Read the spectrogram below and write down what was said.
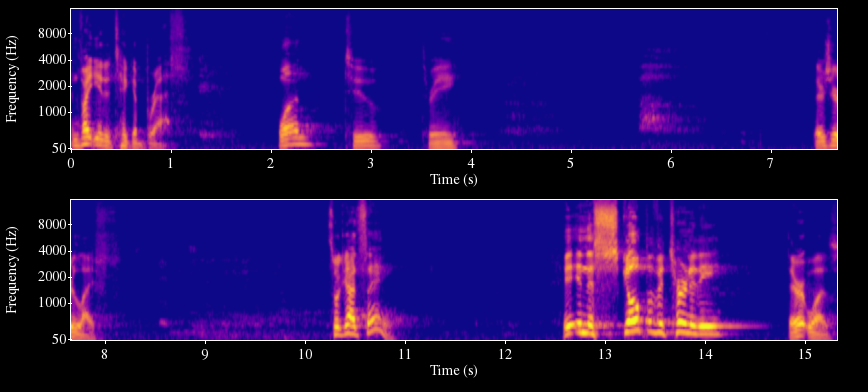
I invite you to take a breath. One, two, three. There's your life. That's what God's saying. In the scope of eternity, there it was.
